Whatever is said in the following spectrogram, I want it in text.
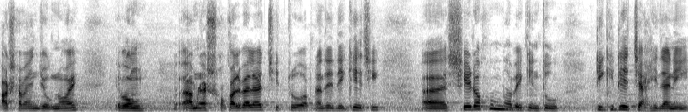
আশাব্যঞ্জক নয়। এবং আমরা সকালবেলার চিত্র আপনাদের দেখিয়েছি সেরকমভাবে কিন্তু টিকিটের চাহিদা নেই।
